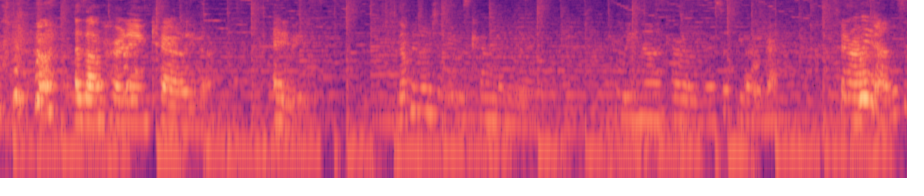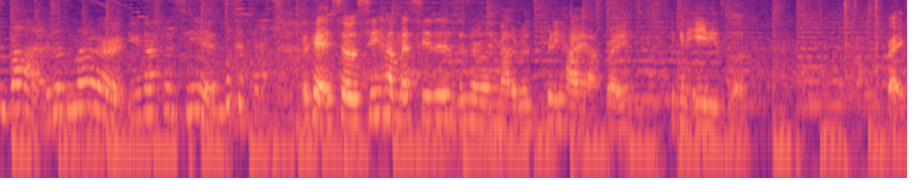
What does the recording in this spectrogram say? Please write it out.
As I'm hurting Karolina. Anyways. Nobody knows your name is Karolina. Lina, Karolina, so cute. Okay. Turn around. Lina, this is bad. It doesn't matter. You're not gonna see it. Look at that. Okay, so see how messy it is? Doesn't really matter, but it's pretty high up, right? Like an 80s look. Right.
